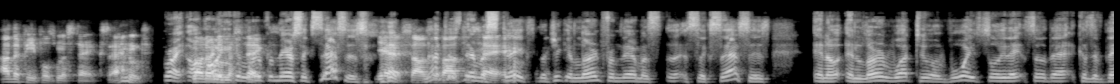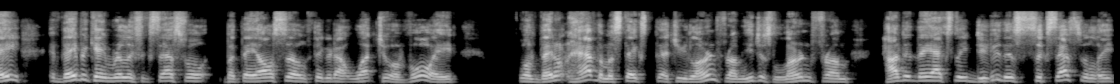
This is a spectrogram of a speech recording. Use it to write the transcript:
other people's mistakes and right or, or you mistakes. can learn from their successes yes I was not just their say. mistakes but you can learn from their mis- uh, successes and uh, and learn what to avoid so they so that because if they if they became really successful but they also figured out what to avoid well they don't have the mistakes that you learned from you just learned from how did they actually do this successfully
